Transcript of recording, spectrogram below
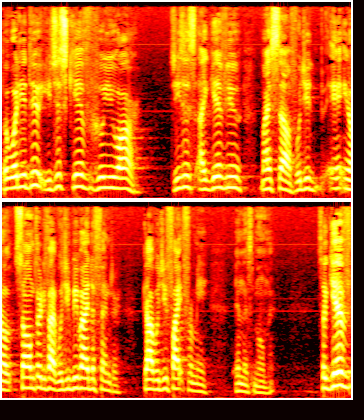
But what do you do? You just give who you are. Jesus, I give you myself. Would you, eh, you know, Psalm 35, would you be my defender? God, would you fight for me in this moment? So give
